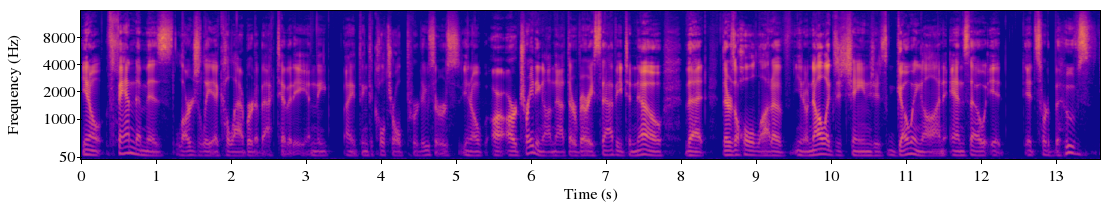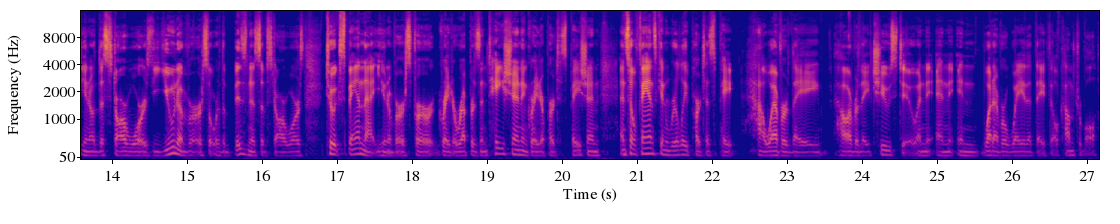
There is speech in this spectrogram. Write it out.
you know fandom is largely a collaborative activity, and the I think the cultural producers you know are, are trading on that. They're very savvy to know that there's a whole lot of you know knowledge exchange is going on, and so it it sort of behooves you know the Star Wars universe or the business of Star Wars to expand that universe for greater representation and greater participation, and so fans can really participate however they however they choose to, and and in whatever way that they feel comfortable.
